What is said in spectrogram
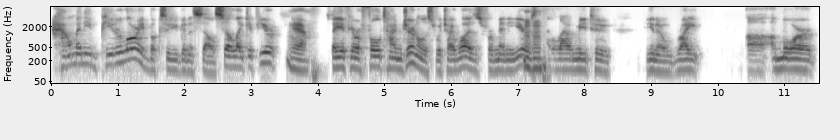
How many Peter Lorre books are you going to sell? So, like, if you're, yeah, say, if you're a full time journalist, which I was for many years, mm-hmm. that allowed me to, you know, write uh, a more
